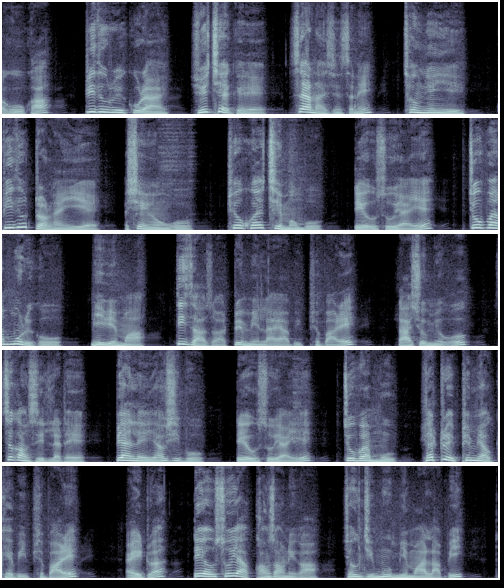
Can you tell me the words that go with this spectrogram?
အခုခါပြည်သူတွေကိုယ်တိုင်ရွေးချယ်ခဲ့တဲ့ဆက်အနာရှင်စနစ်ခြုံငင်းရေးပြည်သူတော်လှန်ရေးရဲ့အရှိန်အဟုန်ကိုဖြိုခွဲချေမှုန်းဖို့တရုတ်အစိုးရရဲ့ကြိုးပမ်းမှုတွေကိုမြေပြင်မှာတိကျစွာတွေ့မြင်လာရပြီဖြစ်ပါတယ်။လာရှိုးမျိုးကို စစ်ကောင်စီလက်ထဲပြန်လည်ရောက်ရှိဖို့တရုတ်အစိုးရရဲ့ကြိုးပမ်းမှုလက်တွေ့ဖြစ်မြောက်ခဲ့ပြီဖြစ်ပါတယ်။အဲဒီအတွက်တရုတ်အစိုးရခေါင်းဆောင်တွေကယုံကြည်မှုမြင့်မားလာပြီးတ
